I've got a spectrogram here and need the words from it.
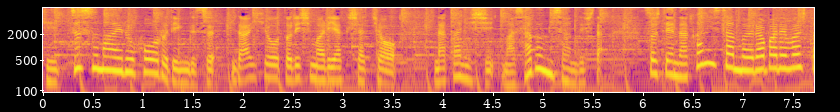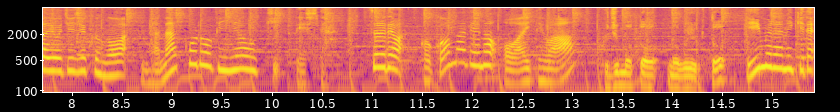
キッズスマイルホールディングス代表取締役社長中西正文さんでした。そして中西さんの選ばれました四字熟語は七転び八起きでした。それではここまでのお相手は？藤本信之と飯村美希で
